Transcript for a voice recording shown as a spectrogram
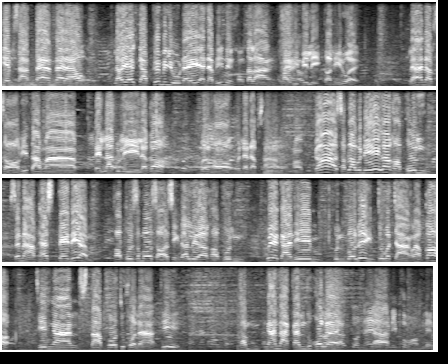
เก็บ3แต้มได้แล้วเรายังกลับขึ้นมาอยู่ในอันดับที่1ของตารางไทยพรีเมียร์ลีกตอนนี้ด้วย และอันดับ2ที่ตามมาเป็นราชบุรีแล้วก็ เมืองทองเป็นอันดับ3ครับก็สำหรับวันนี้ก็ขอบคุณสนามแพสเตเดียม ขอบคุณสโมสรสิงห์ท่าเรือ ขอบคุณผู้จัดการทีม คุณโบลิ่งจุกระจ่าง แล้วก็ทีมงานสตาฟโค้ชทุกคนนะฮะที่ทำงานหนักกันทุกคนเลยจนให้นะวันนี้ประสบความสำเร็จ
